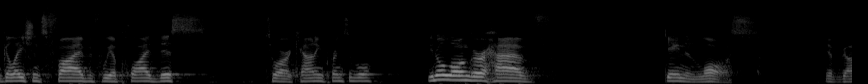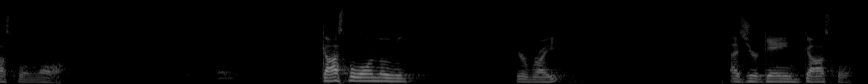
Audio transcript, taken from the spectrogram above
Galatians 5, if we apply this to our accounting principle, you no longer have gain and loss, you have gospel and law. Gospel on the your right as your gain gospel.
